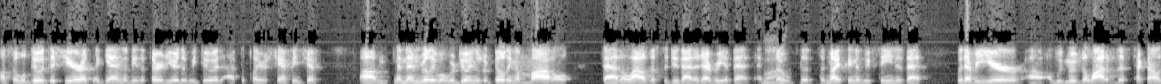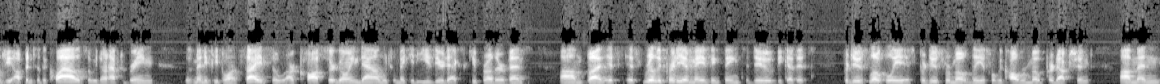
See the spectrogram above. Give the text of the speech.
Um, so we'll do it this year. Again, it'll be the third year that we do it at the Players Championship. Um, and then really what we're doing is we're building a model that allows us to do that at every event. And wow. so the, the nice thing that we've seen is that with every year, uh, we've moved a lot of this technology up into the cloud, so we don't have to bring as many people on site. So our costs are going down, which will make it easier to execute for other events. Um, but it's it's really pretty amazing thing to do because it's produced locally, it's produced remotely. It's what we call remote production. Um, and,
